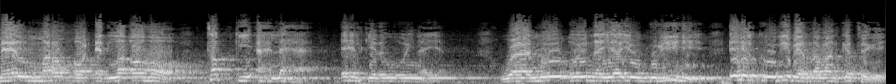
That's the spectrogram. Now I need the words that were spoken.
meel maran oo cidlo ahoo tabkii ahlaha. Ehelkeeda u oynaya. Waa loo oynayaayuu guryihii ehelkoodii bay rabaan ka tegey.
